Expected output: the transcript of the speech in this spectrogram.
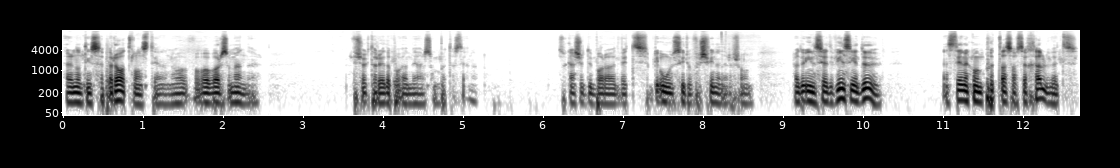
är det någonting separat från stenen? Vad, vad var det som händer? Försök ta reda på vem det är som puttar stenen. Så kanske du bara vet, blir osynlig och försvinner därifrån. För att du inser att det finns inget du. Den stenen kommer puttas av sig själv vet,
